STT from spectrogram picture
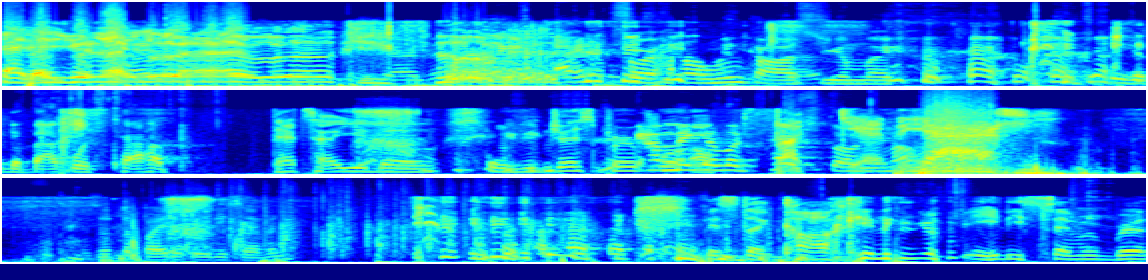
And then you're like. like a dinosaur Halloween costume. Like, you got the backwards cap. That's how you know. If you dress purple, Gotta make it oh, look fuck fresh, though, you you know? the ass. Is that the bite of 87? it's the cockening of 87, bro.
